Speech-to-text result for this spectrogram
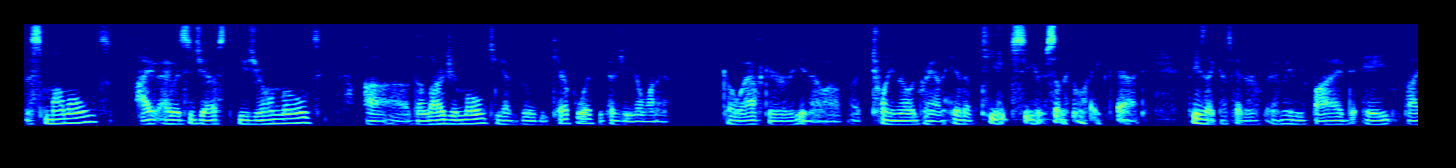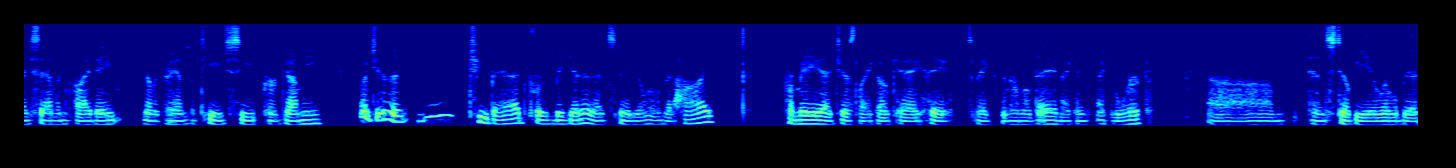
the small molds, I, I, would suggest use your own molds. Uh, the larger molds you have to really be careful with because you don't want to go after, you know, a, a 20 milligram hit of THC or something like that. These, like I said, are maybe 5 to 8, 5, 7, 5, 8 milligrams of THC per gummy, which isn't too bad for a beginner. That's maybe a little bit high. For me, it's just like, okay, hey, let's make the normal day and I can, I can work um, and still be a little bit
